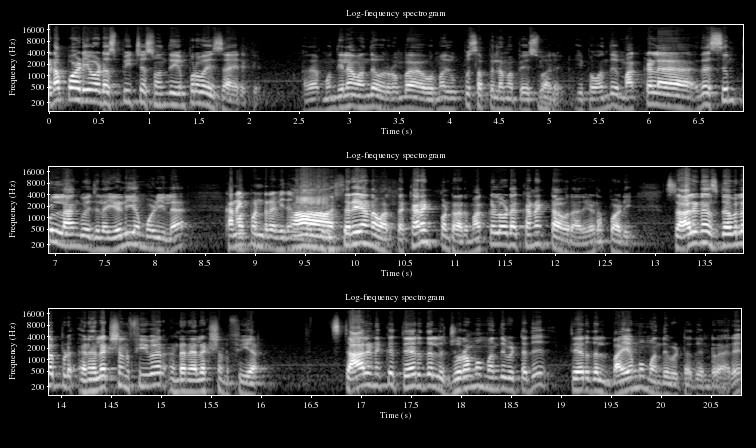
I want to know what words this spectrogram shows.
எடப்பாடியோட ஸ்பீச்சஸ் வந்து இம்ப்ரவைஸ் ஆயிருக்கு. அதாவது முந்திலாம் வந்து அவர் ரொம்ப ஒரு மாதிரி உப்பு சப்பு இல்லாமல் பேசுவார். இப்போ வந்து மக்களை அதாவது சிம்பிள் லாங்குவேஜில் எளிய மொழியில் கனெக்ட் பண்ற விதம். சரியான வார்த்தை கனெக்ட் பண்றாரு. மக்களோட கனெக்ட் ஆகுறாரு Edappadi. Stalin has developed an election fever and an election fear ஸ்டாலினுக்கு தேர்தல் ஜுரமும் வந்துவிட்டது தேர்தல் பயமும் வந்து விட்டதுன்றாரு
